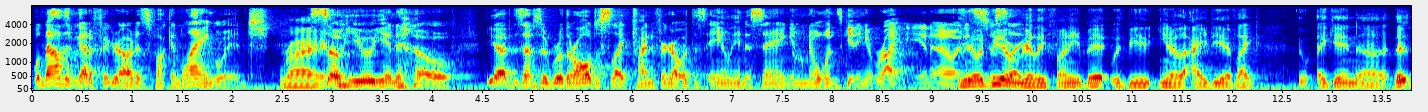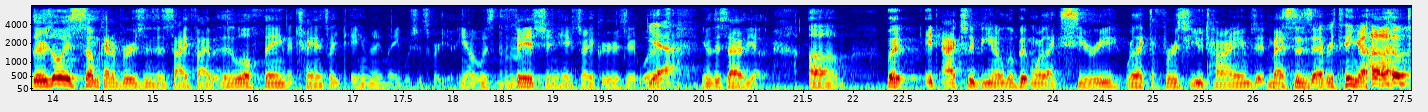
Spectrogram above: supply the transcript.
Well, now they've got to figure out his fucking language. Right. So you you know you have this episode where they're all just like trying to figure out what this alien is saying and no one's getting it right. You know. And you know, it'd be just a like, really funny bit would be, you know, the idea of like, again, uh, there, there's always some kind of versions of sci-fi, but there's a little thing that translates alien languages for you. You know, it was the fish and Hitchhikers, it was, Mm. Yeah. you know, this, that, or the other. Um, but it actually being a little bit more like Siri, where like the first few times it messes everything up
